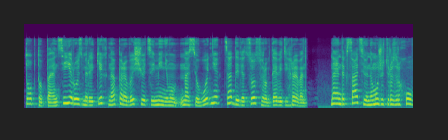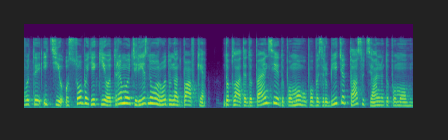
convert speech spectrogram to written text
тобто пенсії, розмір яких не перевищує цей мінімум. На сьогодні це 949 гривень. На індексацію не можуть розраховувати і ті особи, які отримують різного роду надбавки, доплати до пенсії, допомогу по безробіттю та соціальну допомогу.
